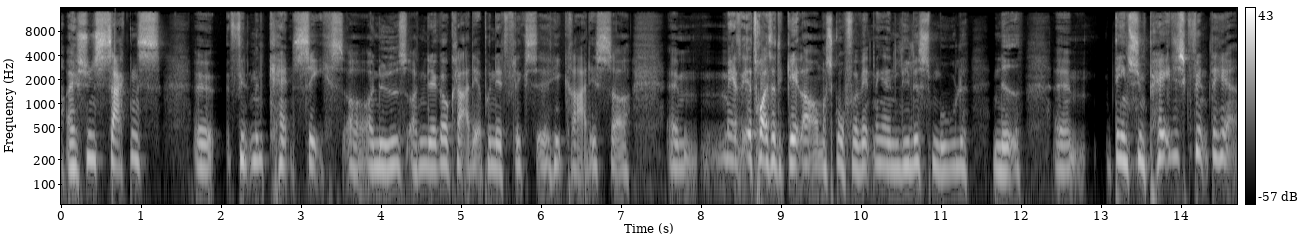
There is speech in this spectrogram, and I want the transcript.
og jeg synes sagtens, øh, filmen kan ses og, og nydes, og den ligger jo klar der på Netflix øh, helt gratis, så, øh, men jeg, jeg tror altså, det gælder om at skrue forventningerne en lille smule ned. Øh, det er en sympatisk film, det her,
